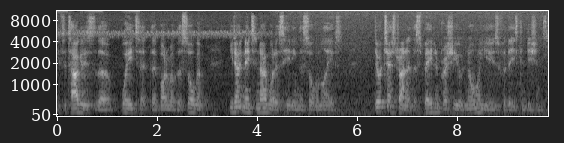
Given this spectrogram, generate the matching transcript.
if the target is the weeds at the bottom of the sorghum, you don't need to know what is hitting the sorghum leaves. Do a test run at the speed and pressure you would normally use for these conditions.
